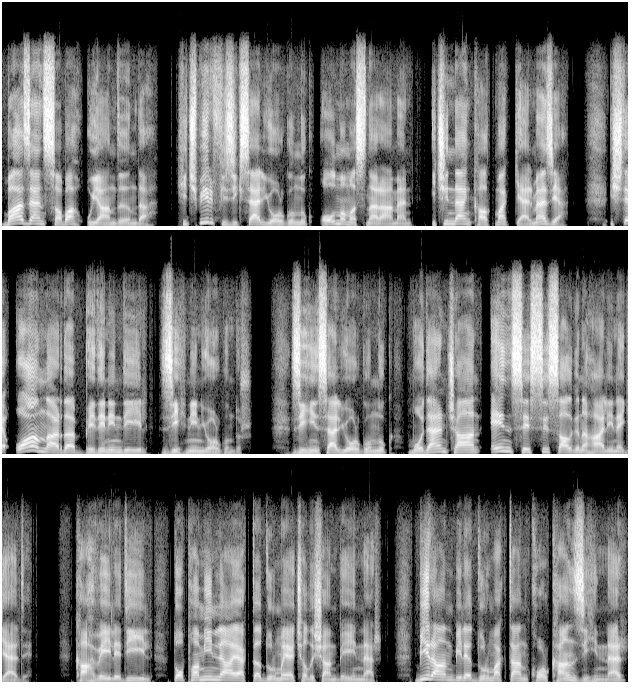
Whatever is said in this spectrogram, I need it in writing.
Bazen sabah uyandığında hiçbir fiziksel yorgunluk olmamasına rağmen içinden kalkmak gelmez ya. İşte o anlarda bedenin değil, zihnin yorgundur. Zihinsel yorgunluk modern çağın en sessiz salgını haline geldi. Kahveyle değil, dopaminle ayakta durmaya çalışan beyinler, bir an bile durmaktan korkan zihinler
